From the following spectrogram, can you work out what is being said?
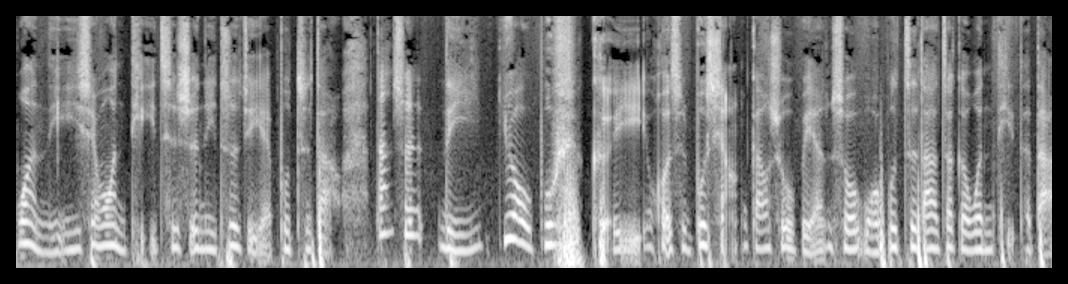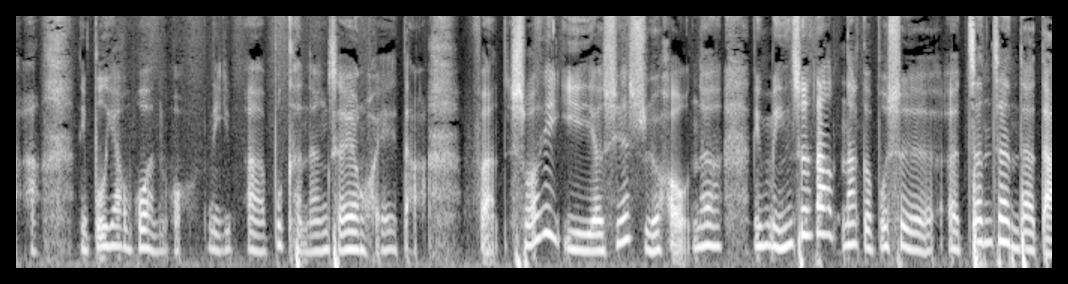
问你一些问题，其实你自己也不知道，但是你又不可以，或是不想告诉别人说我不知道这个问题的答案，你不要问我，你呃不可能这样回答。所以有些时候呢，你明知道那个不是呃真正的答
